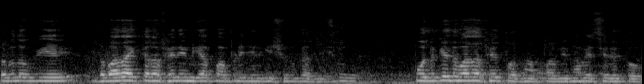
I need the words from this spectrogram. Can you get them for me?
ਸਮਝ ਲਓ ਵੀ ਇਹ ਦੁਬਾਰਾ ਇੱਕ ਵਾਰ ਫਿਰ ਇੰਡੀਆ ਆਪਾਂ ਆਪਣੀ ਜ਼ਿੰਦਗੀ ਸ਼ੁਰੂ ਕਰਨੀ ਹੈ ਭੁੱਲ ਕੇ ਦੁਬਾਰਾ ਫਿਰ ਤੁਰਨਾ ਆਪਾਂ ਵੀ ਨਵੇਂ ਸਿਰੇ ਤੋਂ।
